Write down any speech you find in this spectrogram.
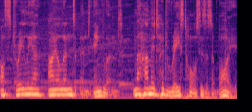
Australia, Ireland, and England. Mohammed had raced horses as a boy.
